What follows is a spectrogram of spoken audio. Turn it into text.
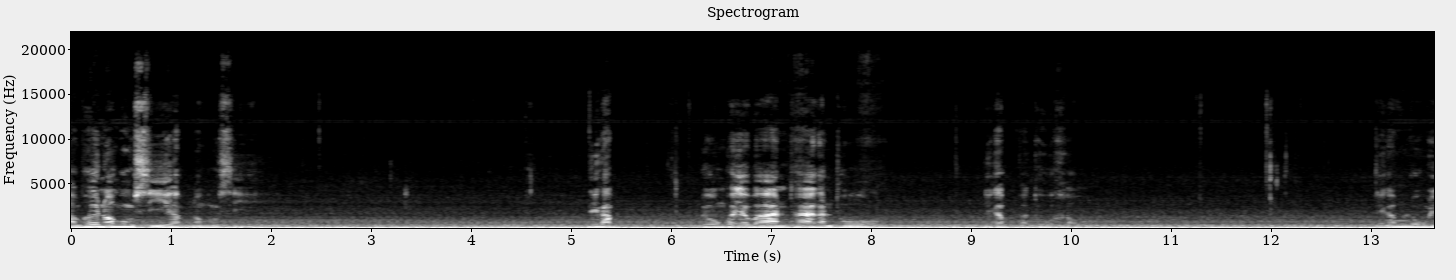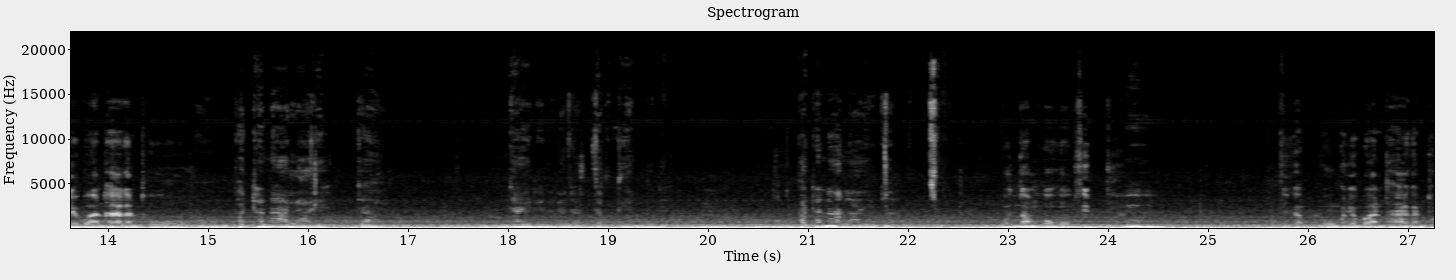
อำเภอหนองกรุงศรีครับหนองกรุงศรีนี่ครับโรงพยาบาลท่ากันโทนี่ครับประตูเขานี่ครับโรงพยาบาลท่ากันโทอ๋อพัฒนาหลายจ้าใหญ่ด้วยนะระดับจักเตียงด้วยดิอืมอ๋อพัฒนาหลายอยู่จ้ะบ่ต่ำกว่าหกสิบเตียงอืมนี่ครับโรงพยาบาลท่ากันโท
